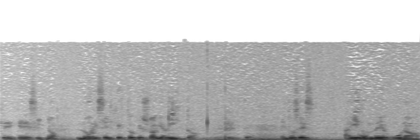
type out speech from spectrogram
que, que decís, no, no es el gesto que yo había visto. Entonces, ahí es donde uno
